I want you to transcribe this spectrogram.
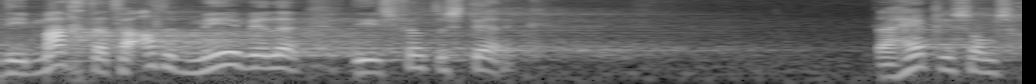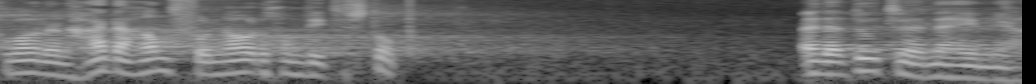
die macht dat we altijd meer willen, die is veel te sterk. Daar heb je soms gewoon een harde hand voor nodig om die te stoppen. En dat doet uh, Nehemia.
